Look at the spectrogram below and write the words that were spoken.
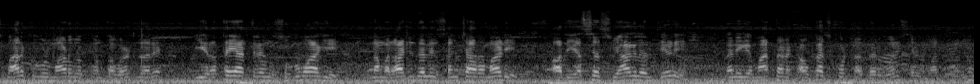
ಸ್ಮಾರಕಗಳು ಮಾಡಬೇಕು ಅಂತ ಹೊರಟಿದ್ದಾರೆ. ಈ ರಥಯಾತ್ರೆಯನ್ನು ಸುಗಮವಾಗಿ ನಮ್ಮ ರಾಜ್ಯದಲ್ಲಿ ಸಂಚಾರ ಮಾಡಿ, ಅದು ಯಶಸ್ವಿ ಆಗಲಿ ಅಂತೇಳಿ ನನಗೆ ಮಾತಾಡೋಕ್ಕೆ ಅವಕಾಶ ಕೊಟ್ಟ ಧರ್ಮವನ್ನು ಮಾತುಗಳನ್ನು.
